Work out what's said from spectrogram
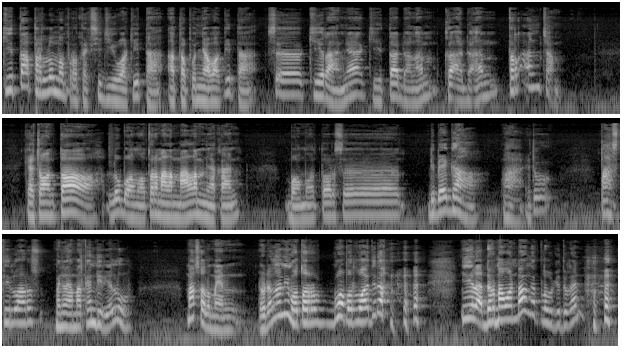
kita perlu memproteksi jiwa kita ataupun nyawa kita sekiranya kita dalam keadaan terancam. Kayak contoh, lu bawa motor malam-malam ya kan bawa motor se dibegal. Wah itu pasti lu harus menyelamatkan diri lu. Masa lu main ya udah nih motor gua buat lu aja dah. Gila dermawan banget lu gitu kan.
